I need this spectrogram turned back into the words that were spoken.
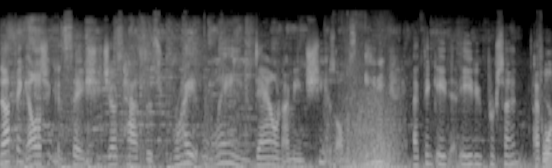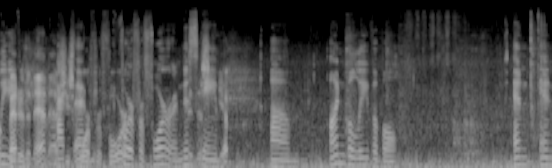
nothing else you can say. She just has this right lane down. I mean, she is almost 80, I think 80 percent. I Four believe. better than that now. at- She's uh, four for four. Four for four in this, In this- game. yep. Um, unbelievable. And and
